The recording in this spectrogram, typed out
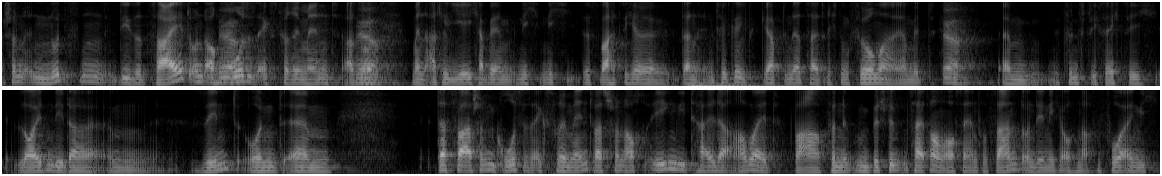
schon ein Nutzen dieser Zeit und auch ein ja. großes Experiment. Also ja. mein Atelier, ich habe ja nicht, nicht, das war, hat sich ja dann entwickelt gehabt in der Zeit Richtung Firma, ja, mit ja. Ähm, 50, 60 Leuten, die da ähm, sind und ähm, das war schon ein großes Experiment, was schon auch irgendwie Teil der Arbeit war. Für einen bestimmten Zeitraum auch sehr interessant und den ich auch nach wie vor eigentlich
